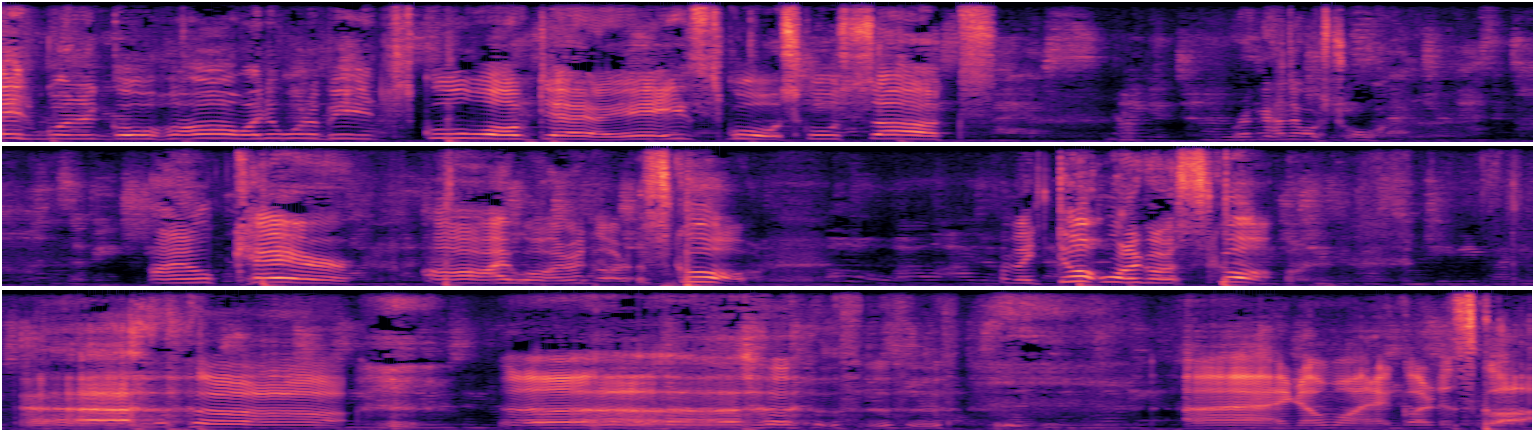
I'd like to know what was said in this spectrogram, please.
I just want to go home. I don't want to be at school all day. I hate school. School sucks. We're gonna have to go to school. I don't care. Oh, I want to go to school. I don't want to go to school. I don't want to go to school.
